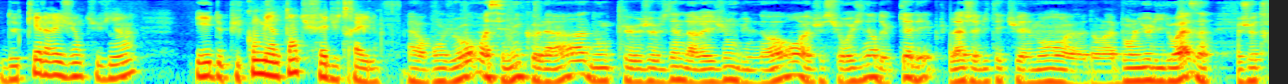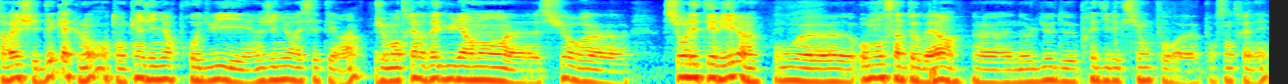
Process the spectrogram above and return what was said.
de quelle région tu viens et depuis combien de temps tu fais du trail Alors bonjour, moi c'est Nicolas, donc euh, je viens de la région du Nord, je suis originaire de Calais. Là j'habite actuellement euh, dans la banlieue lilloise. Je travaille chez Decathlon en tant qu'ingénieur produit et ingénieur essai terrain. Je m'entraîne régulièrement euh, sur, sur les terrils ou euh, au Mont Saint-Aubert, euh, nos lieux de prédilection pour, euh, pour s'entraîner.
